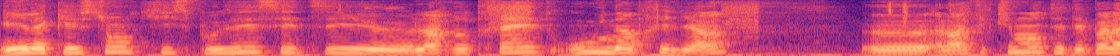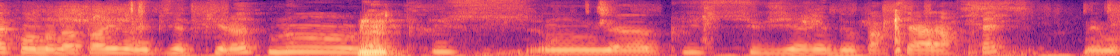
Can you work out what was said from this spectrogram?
Et la question qui se posait, c'était euh, la retraite ou une Aprilia? Alors effectivement, t'étais pas là quand on en a parlé dans l'épisode pilote. Nous, on, a Mm. plus, on lui a plus suggéré de partir à la retraite. Mais bon,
